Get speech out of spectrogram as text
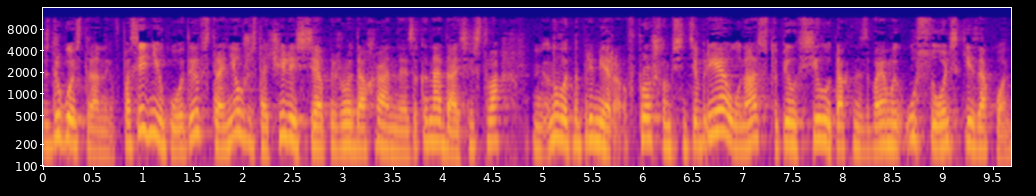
С другой стороны, в последние годы в стране ужесточились э, природоохранное законодательство. Ну вот, например, в прошлом сентябре у нас вступил в силу так называемый Усольский закон.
